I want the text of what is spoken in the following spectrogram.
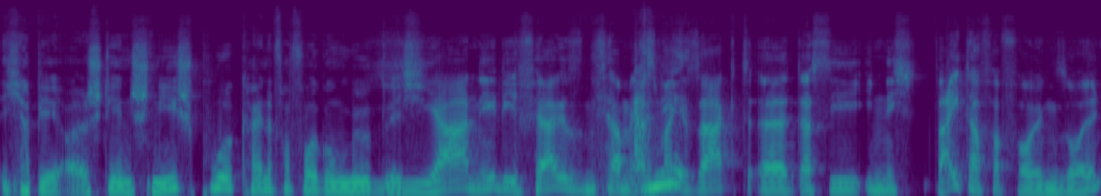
ich habe hier stehen Schneespur, keine Verfolgung möglich. Ja, nee, die Fergusons haben erstmal nee. gesagt, äh, dass sie ihn nicht weiterverfolgen sollen.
